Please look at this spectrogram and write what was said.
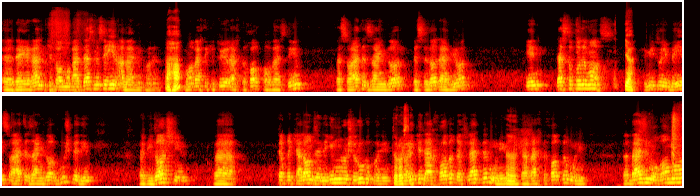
اه، دقیقا کتاب مقدس مثل این عمل می‌کنه. آها ما وقتی که توی رخت خواب خواب هستیم و ساعت زنگدار به صدا در میاد این دست خود ماست. یا. که می‌تونیم به این ساعت زنگدار گوش بدیم و بیدار شیم و طبق کلام زندگیمون رو شروع بکنیم. درسته. یا اینکه در خواب قفلت بمونیم اه. در رخت خواب بمونیم. و بعضی موقع ما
